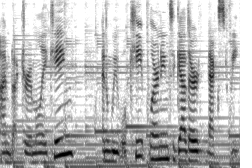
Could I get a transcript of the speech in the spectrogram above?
I'm Dr. Emily King, and we will keep learning together next week.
